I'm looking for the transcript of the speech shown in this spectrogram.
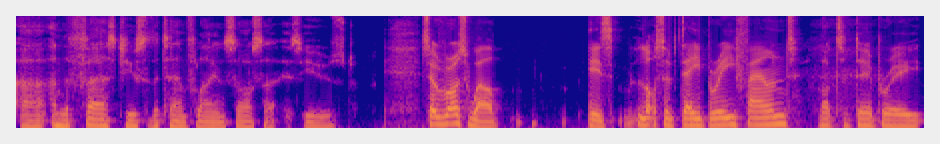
uh, and the first use of the term flying saucer is used. So Roswell is lots of debris found. Lots of debris.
